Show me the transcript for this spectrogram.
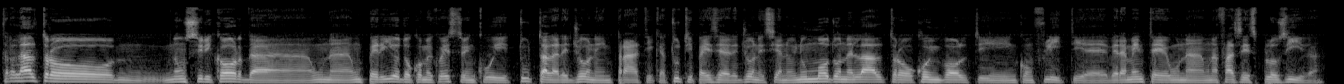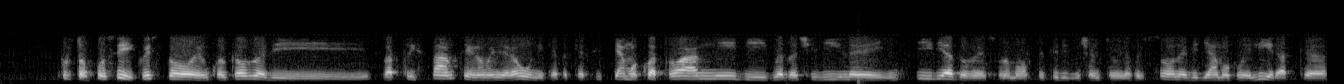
Tra l'altro non si ricorda una, un periodo come questo in cui tutta la regione, in pratica, tutti i paesi della regione siano in un modo o nell'altro coinvolti in conflitti, è veramente una, una fase esplosiva. Purtroppo sì, questo è un qualcosa di rattristante in una maniera unica perché assistiamo a quattro anni di guerra civile in Siria dove sono morte più di 200.000 persone, vediamo come l'Iraq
